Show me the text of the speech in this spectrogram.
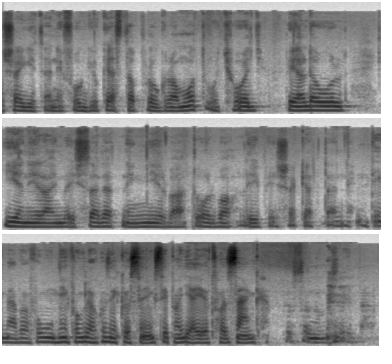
segíteni fogjuk ezt a programot, úgyhogy például ilyen irányba is szeretnénk nyírvátorba lépéseket tenni. Témával fogunk még foglalkozni. Köszönjük szépen, hogy eljött hozzánk. Köszönöm szépen.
